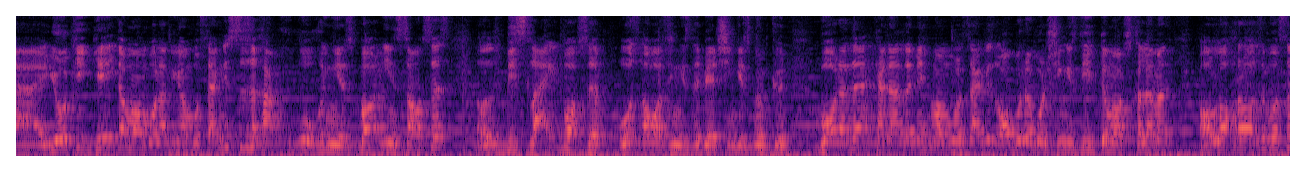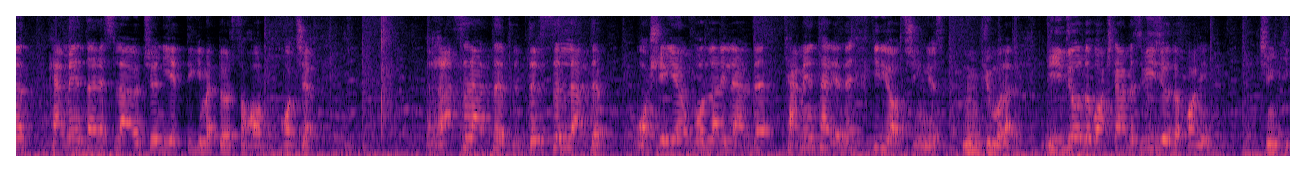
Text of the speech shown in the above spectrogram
E, yoki gey tomon bo'ladigan bo'lsangiz, sizni ham huquqingiz bor, insonsiz. dislike bosib o'z ovozingizni berishingiz mumkin. Bu orada kanalda mehmon bo'lsangiz, obuna bo'lishingizni iltimos qilaman. Alloh rozi bo'lsin. Kommentariy sizlar uchun 7/24 soat ochiq. G'asratib, dirsillatib, osh yegan qo'llaringizda kommentariyada fikr yozishingiz mumkin bo'ladi. Videoni boshlaymiz, videoda qoling. Chunki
